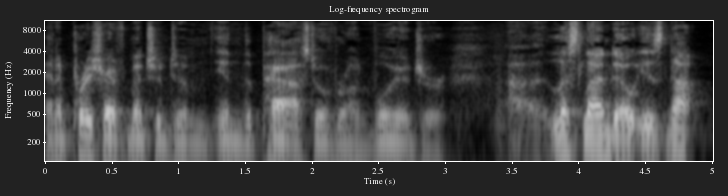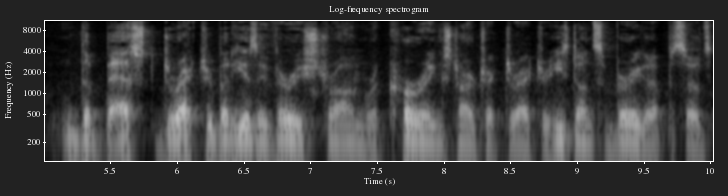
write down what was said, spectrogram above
and I'm pretty sure I've mentioned him in the past over on Voyager. Uh, Les Landau is not the best director, but he is a very strong recurring Star Trek director. He's done some very good episodes.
